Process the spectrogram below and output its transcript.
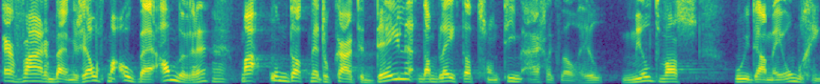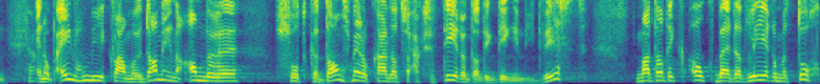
ervaren bij mezelf, maar ook bij anderen. Maar om dat met elkaar te delen, dan bleek dat zo'n team eigenlijk wel heel mild was hoe je daarmee omging. En op een of andere manier kwamen we dan in een andere soort cadans met elkaar dat ze accepteren dat ik dingen niet wist. Maar dat ik ook bij dat leren me toch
